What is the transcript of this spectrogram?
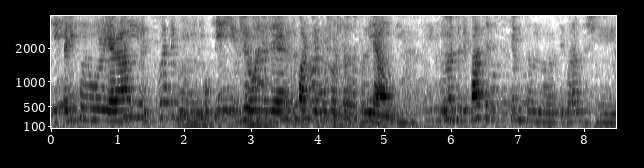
și pericolul era copii, virozele foarte ușor să răspundeau. În momentul de față, se simt în siguranță și.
